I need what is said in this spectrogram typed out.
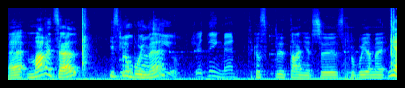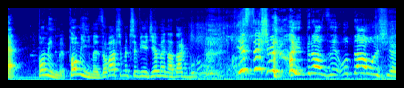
E, mamy cel i spróbujmy. Tylko pytanie, czy spróbujemy... Nie! Pomińmy, pomińmy, zobaczmy czy wjedziemy na dach bu... Jesteśmy, moi drodzy, udało się!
